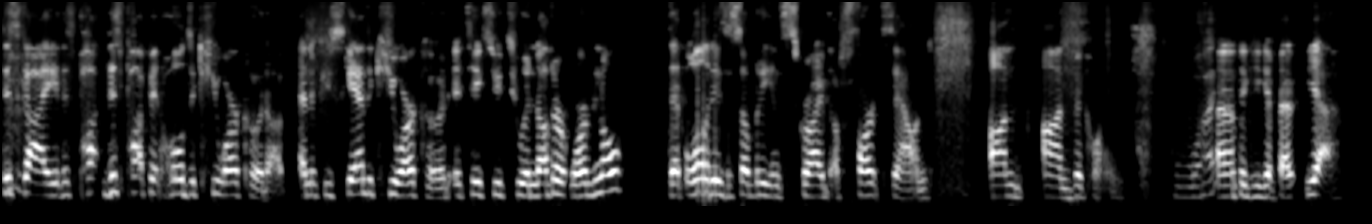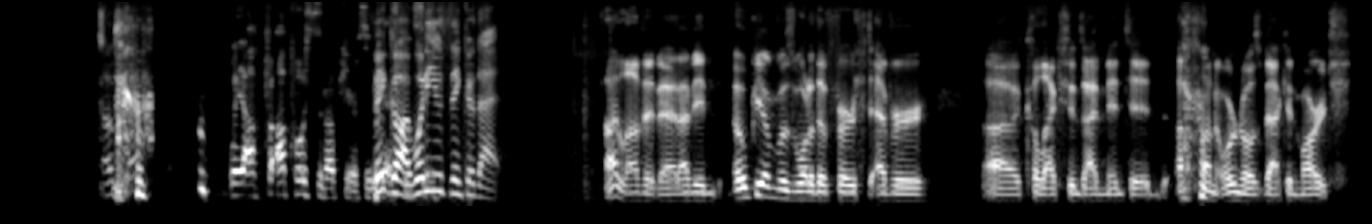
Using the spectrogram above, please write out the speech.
this guy, this pu- this puppet holds a QR code up, and if you scan the QR code, it takes you to another ordinal. That all it is is somebody inscribed a fart sound on on Bitcoin. What? I don't think you get better. Yeah, Okay. wait, I'll I'll post it up here. So BitGod, can what do you think of that? I love it, man. I mean, Opium was one of the first ever uh, collections I minted on Ordinals back in March.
